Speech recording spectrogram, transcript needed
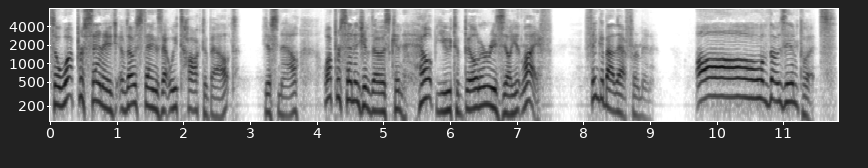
So what percentage of those things that we talked about just now what percentage of those can help you to build a resilient life? Think about that for a minute. All of those inputs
